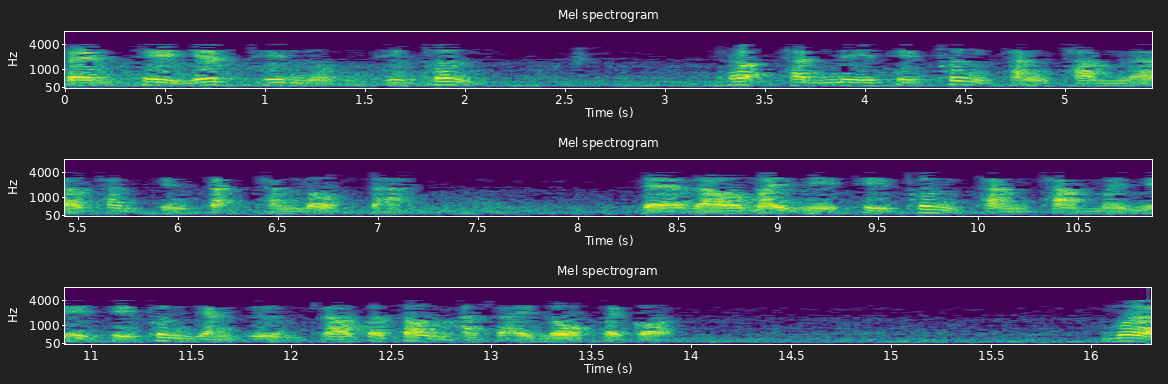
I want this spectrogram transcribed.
เป็นที่ยึดที่หนุนที่พึ่ง เพราะท่านมีที่พึ่งทางธรรมแล้วท่านจึงตัดทางโลกได้ แต่เราไม่มีที่พึ่งทางธรรมไม่มีที่พึ่งอย่างอื่น เราก็ต้องอาศัยโลกไปก่อน เมื่อ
